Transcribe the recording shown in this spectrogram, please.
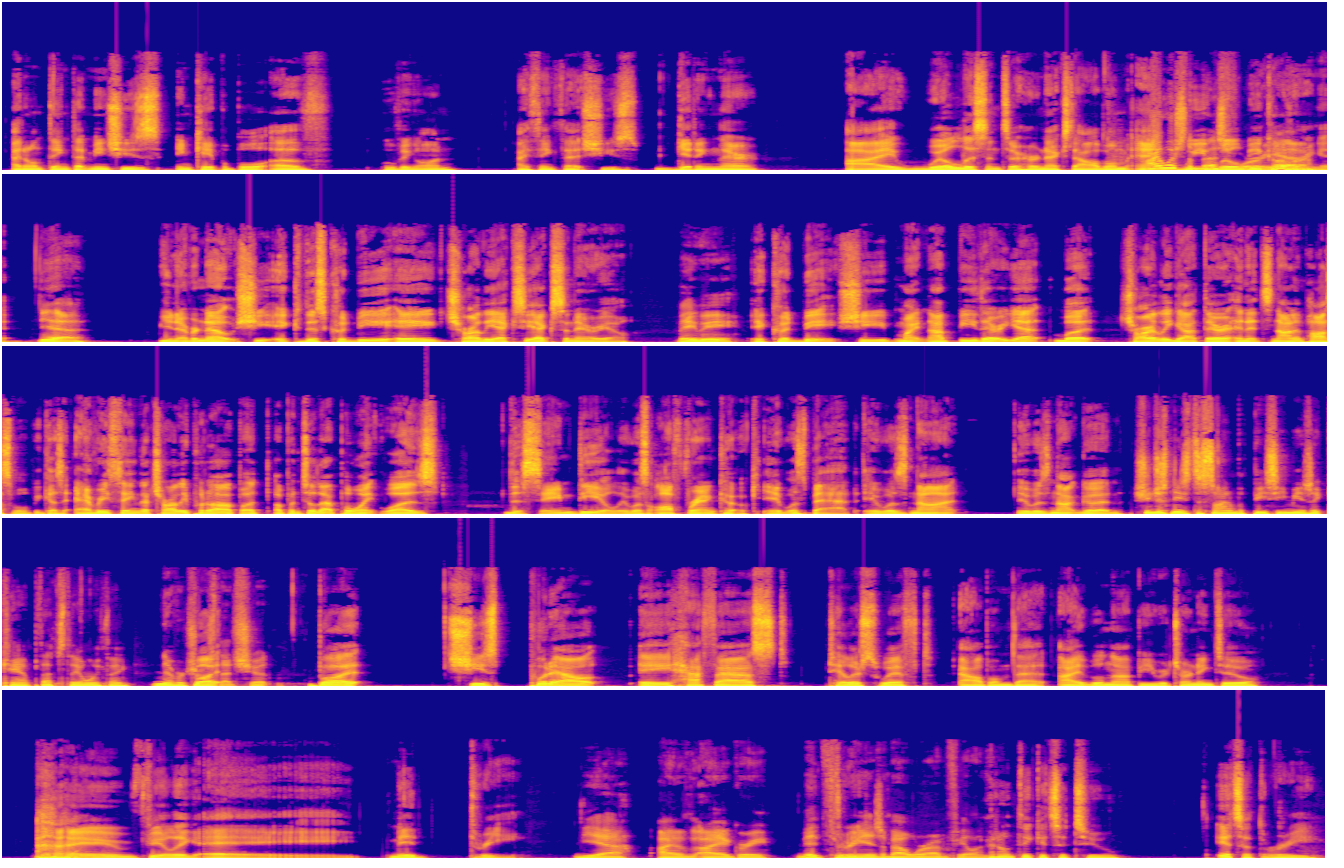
I don't think that means she's incapable of moving on. I think that she's getting there. I will listen to her next album and we will be her, yeah. covering it. Yeah, You never know. She it, this could be a Charli XCX scenario. maybe. It could be. She might not be there yet, but Charli got there and it's not impossible because everything that Charli put up up up until that point was the same deal. It was off-brand Coke. It was bad. It was not It was not good. She just needs to sign with PC Music Camp. That's the only thing. Never trust But- that shit. But she's put out a half-assed Taylor Swift album that I will not be returning to. I'm feeling a mid three. Yeah, I I agree. Mid three. three is about where I'm feeling. I don't think it's a two. It's a three.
